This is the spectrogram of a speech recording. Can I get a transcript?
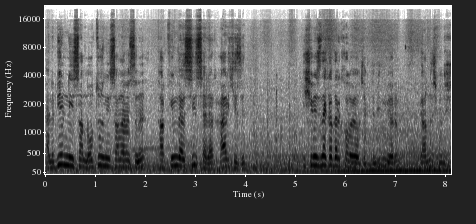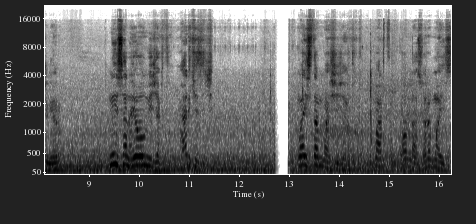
Hani 1 Nisan'la 30 Nisan arasını takvimden silseler herkesin işimiz ne kadar kolay olacaktı bilmiyorum. Yanlış mı düşünüyorum? Nisan ayı olmayacaktı. Herkes için. Mayıs'tan başlayacaktık. Mart, ondan sonra Mayıs.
